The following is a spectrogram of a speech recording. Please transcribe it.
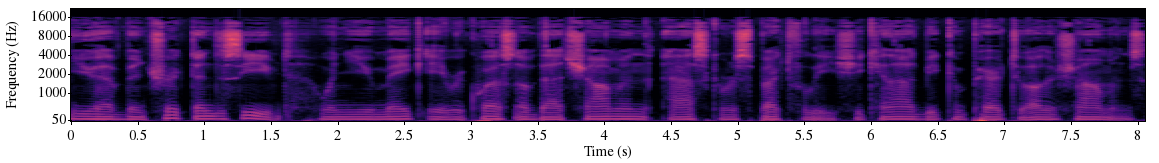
You have been tricked and deceived. When you make a request of that shaman, ask respectfully. She cannot be compared to other shamans.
